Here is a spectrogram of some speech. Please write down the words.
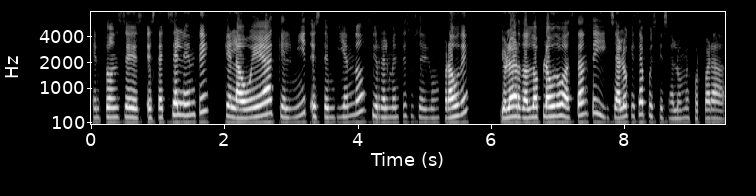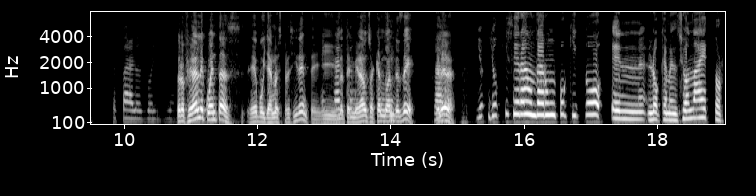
Entonces, está excelente que la OEA, que el MIT estén viendo si realmente sucedió un fraude. Yo la verdad lo aplaudo bastante y sea lo que sea, pues que sea lo mejor para, pues, para los bolivianos. Pero al final de cuentas, Evo ya no es presidente y lo terminaron sacando Sí, antes de. claro. Yo, yo quisiera ahondar un poquito en lo que menciona Héctor,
